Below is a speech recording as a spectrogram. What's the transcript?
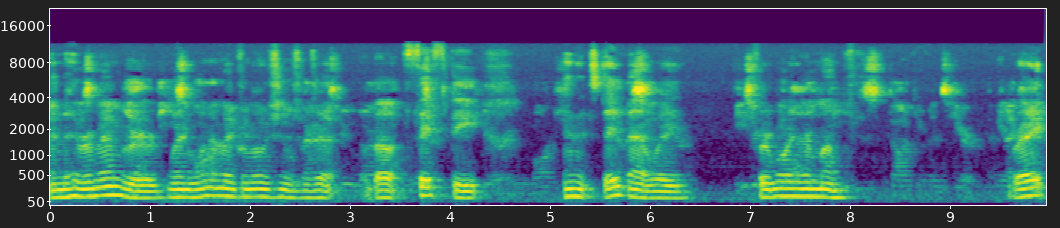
And I remember when one of my promotions was at about 50, and it stayed that way for more than a month. Right?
